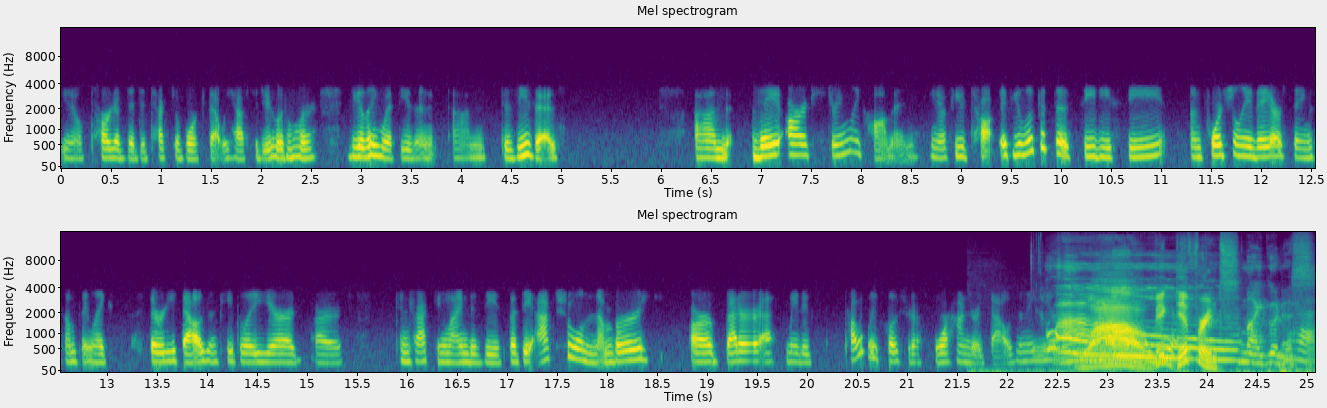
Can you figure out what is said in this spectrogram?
you know part of the detective work that we have to do when we're dealing with these um, diseases. Um, they are extremely common. You know, if you talk, if you look at the CDC, unfortunately, they are saying something like 30,000 people a year are, are contracting Lyme disease, but the actual numbers are better estimated probably closer to 400,000 a year. Wow. wow. Big difference. Oh, my goodness. Yeah.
